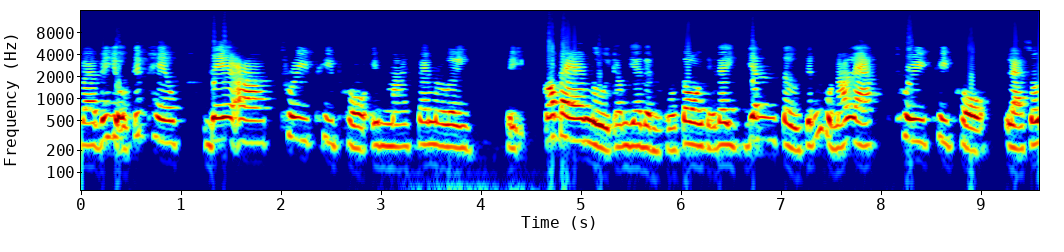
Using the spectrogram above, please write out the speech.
Và ví dụ tiếp theo there are three people in my family. Thì có ba người trong gia đình của tôi. Thì đây danh từ chính của nó là three people là số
